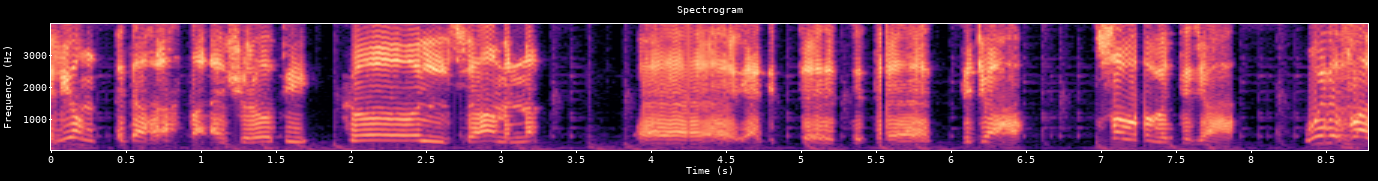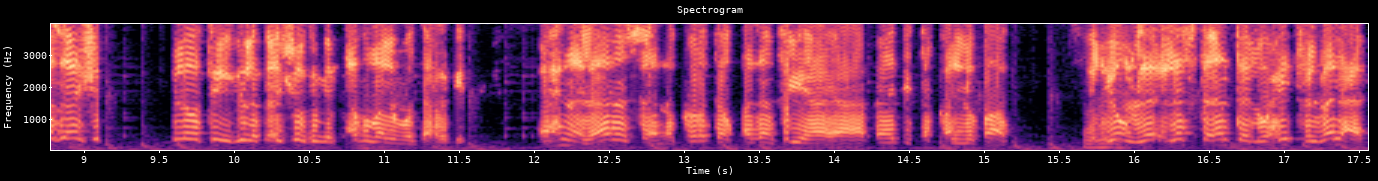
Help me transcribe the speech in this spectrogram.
اليوم إذا أخطأ أنشيلوتي كل سهام النقد يعني تجاهه صوب اتجاهه. وإذا فاز أنشيلوتي يقول لك أنشيلوتي من أفضل المدربين. إحنا لا ننسى أن كرة القدم فيها يا مهدي تقلبات. صحيح. اليوم لست أنت الوحيد في الملعب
